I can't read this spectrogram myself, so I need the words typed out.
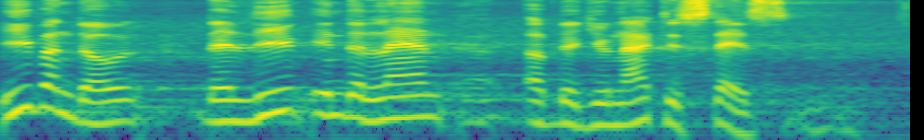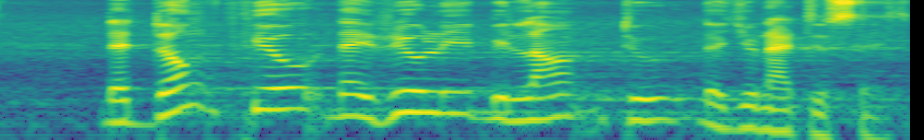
even though they live in the land of the United States, they don't feel they really belong to the United States.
